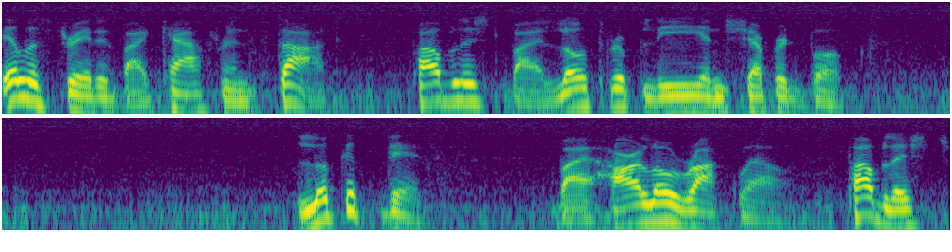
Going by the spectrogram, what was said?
illustrated by Catherine Stock, published by Lothrop Lee and Shepard Books. Look at This by Harlow Rockwell, published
